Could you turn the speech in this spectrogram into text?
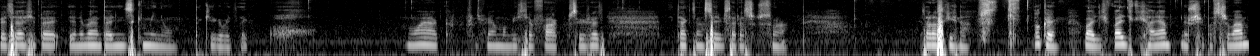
Wiecie, ja się tutaj, ja nie będę tutaj nic kminił, takiego, wiecie, tak, no jak przed chwilą mogliście fuck usłyszeć i tak ten save zaraz usunę. Zaraz kichnę. Okej, walić, walić kichania, już się powstrzymałem.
